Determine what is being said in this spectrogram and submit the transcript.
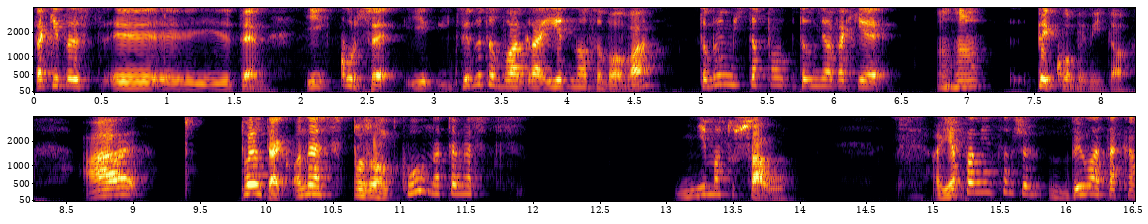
Takie to jest yy, ten. I kurczę, i, gdyby to była gra jednoosobowa, to by mi to, to by miało takie, Mhm. pykłoby mi to. A powiem tak, ona jest w porządku, natomiast nie ma tu szału. A ja pamiętam, że była taka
